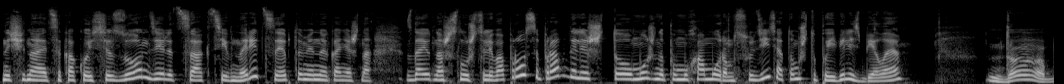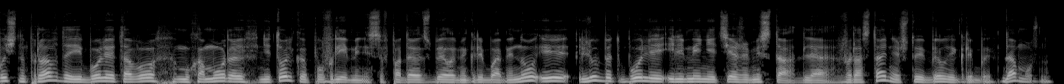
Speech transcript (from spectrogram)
начинается какой сезон, делятся активно рецептами, ну и, конечно, задают наши слушатели вопросы, правда ли, что можно по мухоморам судить о том, что появились белые? Да, обычно правда. И более того, мухоморы не только по времени совпадают с белыми грибами, но и любят более или менее те же места для вырастания, что и белые грибы. Да, можно.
